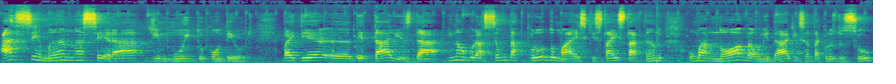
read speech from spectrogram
A semana será de muito conteúdo vai ter uh, detalhes da inauguração da Produmais, que está startando uma nova unidade em Santa Cruz do Sul,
